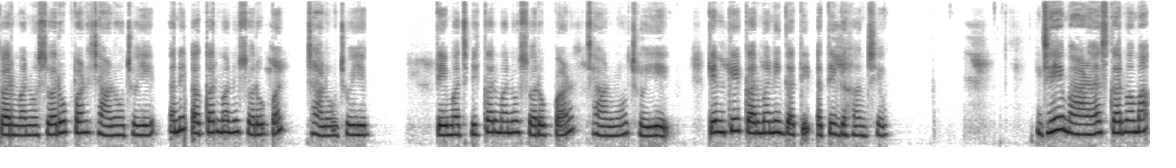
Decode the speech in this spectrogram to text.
કર્મનું સ્વરૂપ પણ જાણવું જોઈએ અને અકર્મનું સ્વરૂપ પણ જાણવું જોઈએ. તેમજ વિકર્મનું સ્વરૂપ પણ જાણવું જોઈએ. કેમ કે કર્મની ગતિ અતિ ગહન છે. જે માણસ કર્મમાં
